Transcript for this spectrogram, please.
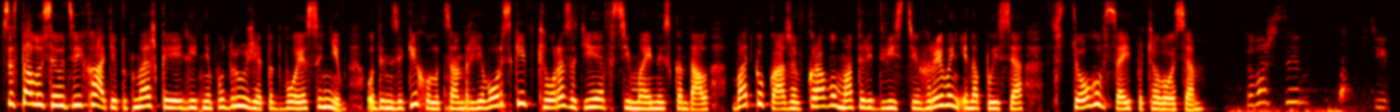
Все сталося у цій хаті. Тут мешкає літнє подружжя та двоє синів, один з яких Олександр Яворський вчора затіяв сімейний скандал. Батько каже, вкрав у матері 200 гривень і напився. З цього все й почалося. То ваш син втік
